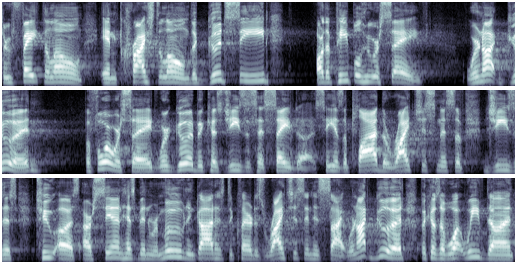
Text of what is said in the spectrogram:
through faith alone, in Christ alone. The good seed are the people who are saved. We're not good before we're saved. We're good because Jesus has saved us. He has applied the righteousness of Jesus to us. Our sin has been removed, and God has declared us righteous in His sight. We're not good because of what we've done.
